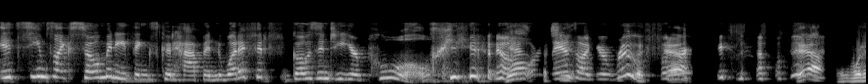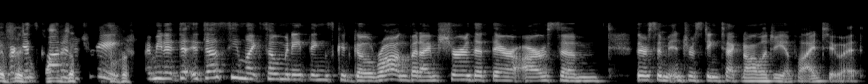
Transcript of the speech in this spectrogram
It seems like so many things could happen. What if it goes into your pool, you know, yeah, or lands on your roof? Yeah. Or, you know? Yeah. What if or it gets caught in a tree? I mean, it it does seem like so many things could go wrong, but I'm sure that there are some there's some interesting technology applied to it.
